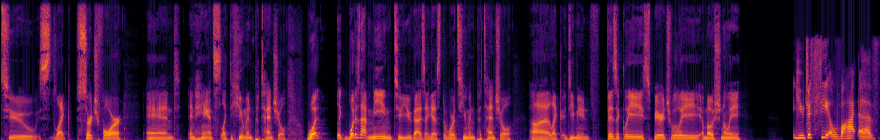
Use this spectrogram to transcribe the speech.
to like search for and enhance like the human potential. What like what does that mean to you guys? I guess the words human potential. Uh, like, do you mean physically, spiritually, emotionally? You just see a lot of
